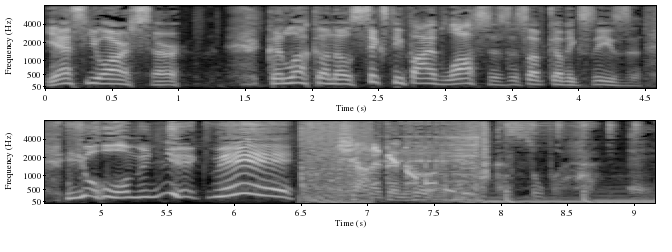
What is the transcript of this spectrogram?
Yes, you are, sir. Good luck on those 65 losses this upcoming season. Yo, I'm a Knick, man. Jonathan Hood. That's super hot. Hey,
